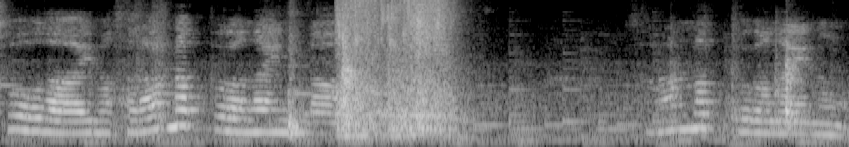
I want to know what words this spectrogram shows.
そうだ今サランラップがないんだ。サランラップがないの。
